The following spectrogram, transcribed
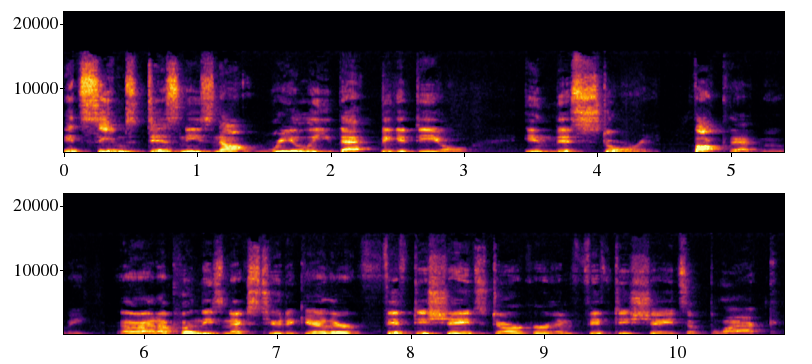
it seems Disney's not really that big a deal in this story. Fuck that movie. Alright, I'm putting these next two together. Fifty Shades Darker and Fifty Shades of Black.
